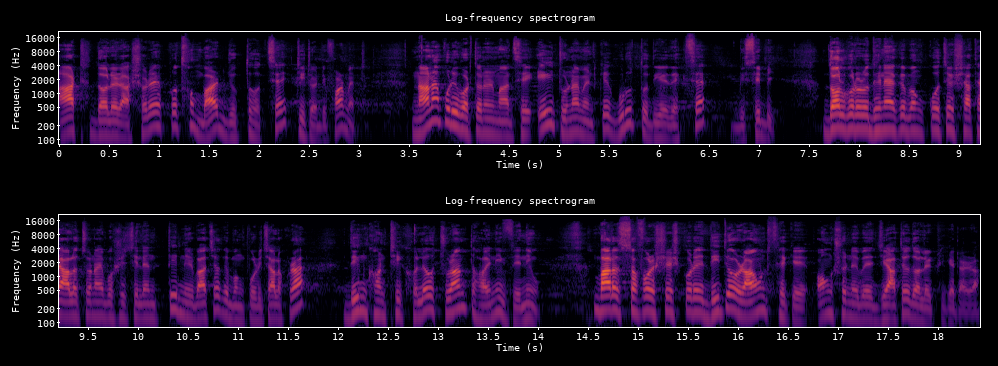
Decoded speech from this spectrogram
আট দলের আসরে প্রথমবার যুক্ত হচ্ছে টি টোয়েন্টি ফরম্যাট নানা পরিবর্তনের মাঝে এই টুর্নামেন্টকে গুরুত্ব দিয়ে দেখছে বিসিবি দলগুলোর অধিনায়ক এবং কোচের সাথে আলোচনায় বসেছিলেন তিন নির্বাচক এবং পরিচালকরা। দিনক্ষণ ঠিক হলেও চূড়ান্ত হয়নি ভেনিউ ভারত সফর শেষ করে দ্বিতীয় রাউন্ড থেকে অংশ নেবে জাতীয় দলের ক্রিকেটাররা।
